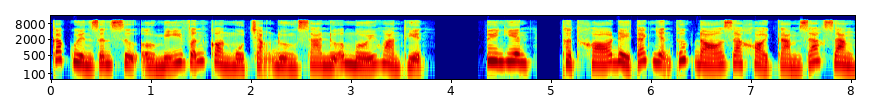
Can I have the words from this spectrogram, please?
các quyền dân sự ở Mỹ vẫn còn một chặng đường xa nữa mới hoàn thiện. Tuy nhiên, thật khó để tách nhận thức đó ra khỏi cảm giác rằng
